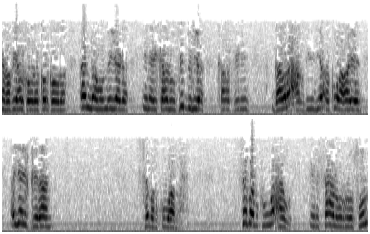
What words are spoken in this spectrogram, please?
نففيها الكورة كل كورة أنهم يجا إن كانوا في الدنيا كافري قال عقدي يا أكو عين أي قران؟ سبب قوامة سبب قوامة إرسال الرسل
